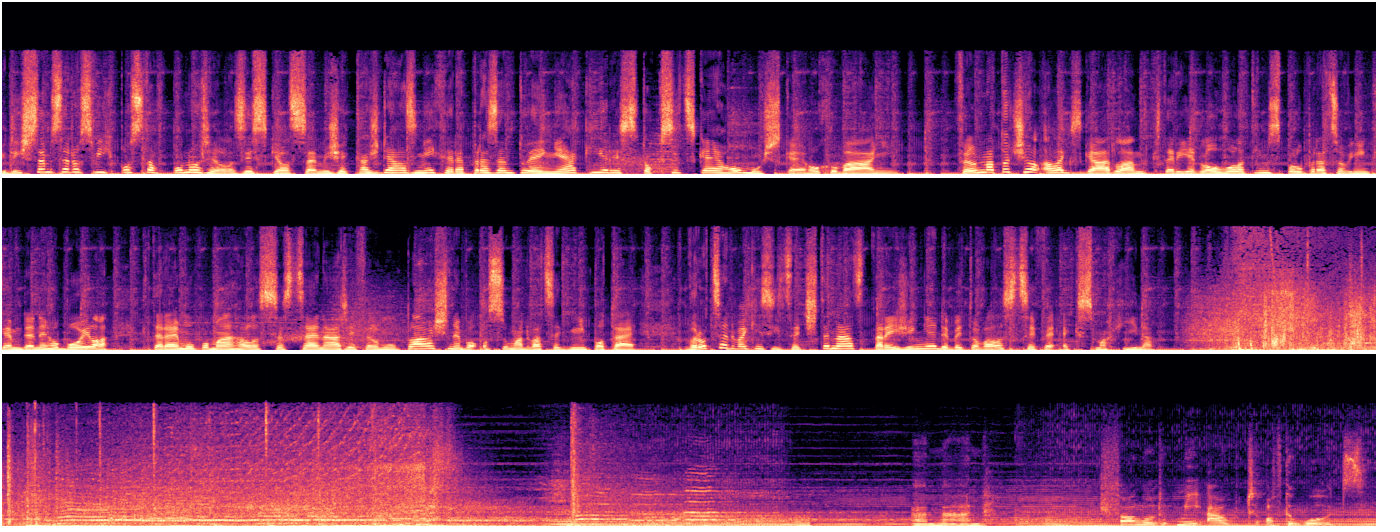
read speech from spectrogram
Když jsem se do svých postav ponořil, zjistil jsem, že každá z nich reprezentuje nějaký rys toxického mužského chování. Film natočil Alex Garland, který je dlouholetým spolupracovníkem Dannyho Boyla, kterému pomáhal se scénáři filmů Pláž nebo 28 dní poté. V roce 2014 v režimě debitoval s sci-fi Ex Machina. A man followed me out of the woods.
